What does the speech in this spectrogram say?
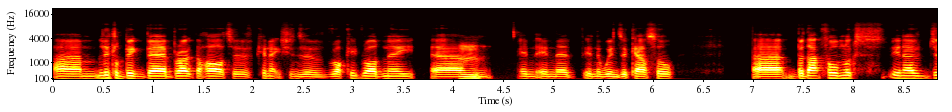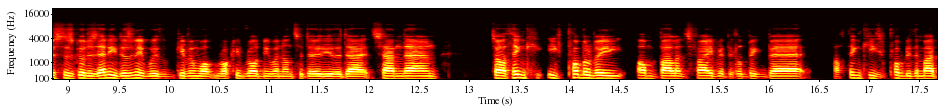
Um, Little Big Bear broke the heart of connections of Rocket Rodney mm. in in the in the Windsor Castle. Uh, but that form looks, you know, just as good as any, doesn't it? With given what Rocket Rodney went on to do the other day at Sandown, so I think he's probably on balance favourite, Little Big Bear. I think he's probably the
